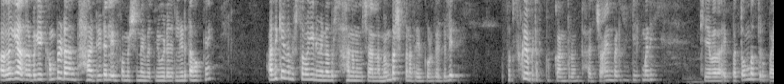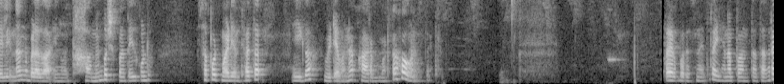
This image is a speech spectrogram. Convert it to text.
ಹಾಗಾಗಿ ಅದರ ಬಗ್ಗೆ ಕಂಪ್ಲೀಟ್ ಆದಂತಹ ಡೀಟೇಲ್ ಇನ್ಫಾರ್ಮೇಷನ್ ಇವತ್ತಿನ ವೀಡಿಯೋದಲ್ಲಿ ನೀಡ್ತಾ ಹೋಗ್ತೀನಿ. ಅದಕ್ಕಿಂತ ಮುಂಚಿತವಾಗಿ ನೀವೇನಾದರೂ ಸಹ ನಮ್ಮ ಚಾನಲ್ ಮೆಂಬರ್ಶಿಪ್ಪನ್ನು ತೆಗೆದುಕೊಳ್ತಾ ಇದ್ದಲ್ಲಿ ಸಬ್ಸ್ಕ್ರೈಬ್ ಬಟನ್ ಕಾಣ್ತಿರುವಂತಹ ಜಾಯಿನ್ ಬಟನ್ ಕ್ಲಿಕ್ ಮಾಡಿ. ಕೇವಲ ಇಪ್ಪತ್ತೊಂಬತ್ತು ರೂಪಾಯಿಲಿ ನನ್ನ ಬೆಳಗ ಎನ್ನುವಂತಹ ಮೆಂಬರ್ಶಿಪ್ಪನ್ನು ತೆಗೆದುಕೊಂಡು ಸಪೋರ್ಟ್ ಮಾಡಿ ಅಂತ ಹೇಳ್ತಾ ಈಗ ವಿಡಿಯೋವನ್ನು ಆರಂಭ ಮಾಡ್ತಾ ಹೋಗೋಣ ಸ್ನೇಹಿತರೆ. ಆಗ್ತಾ ಇರ್ಬೋದು ಸ್ನೇಹಿತರೆ, ಏನಪ್ಪ ಅಂತಂತಂದರೆ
